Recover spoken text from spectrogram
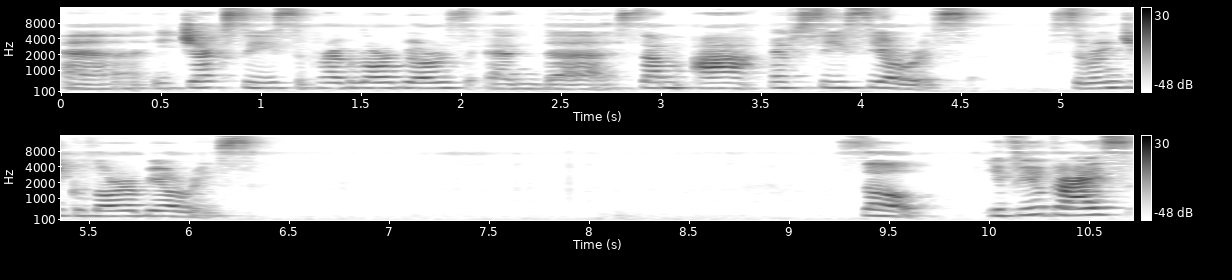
Uh, ejaxy spark roller bearings and uh, some are FC series roller bearings. So, if you guys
